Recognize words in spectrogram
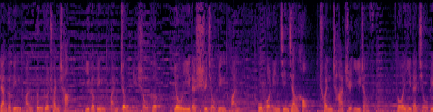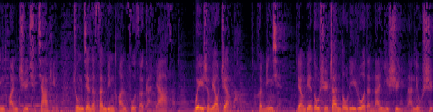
两个兵团分割穿插，一个兵团正面收割。右翼的十九兵团突破临津江后，穿插至议政府；左翼的九兵团直取嘉平，中间的三兵团负责赶鸭子。为什么要这样打？很明显，两边都是战斗力弱的南一师与南六师。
